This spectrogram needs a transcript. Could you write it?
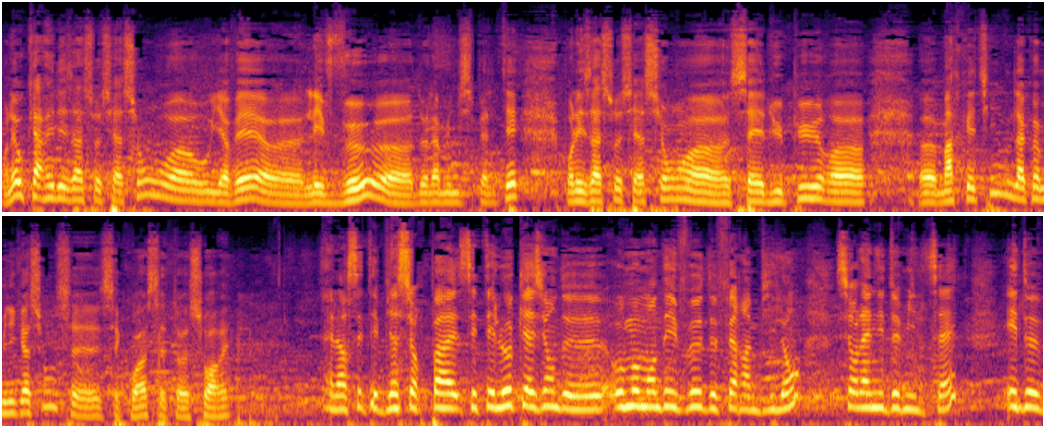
on est au carré des associations où il y avait les vœux de la municipalité. Pour les associations, c'est du pur marketing, de la communication. C'est quoi cette soirée? Alors c'était bien sûr pas, c'était l'occasion de, au moment des vœux, de faire un bilan sur l'année 2007 et de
